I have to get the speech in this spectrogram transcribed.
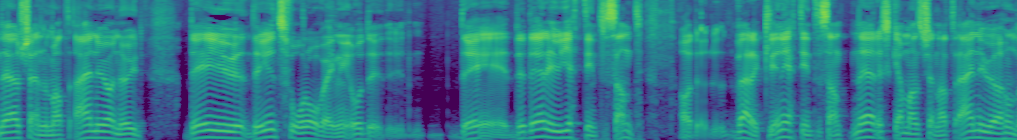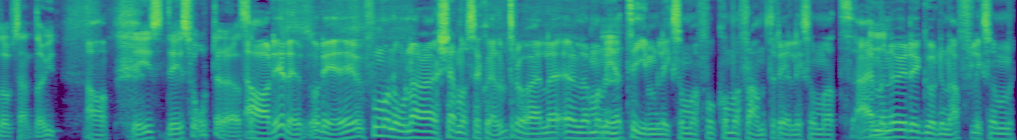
När känner man att, nej nu är jag nöjd? Det är ju det är en svår avvägning och det, det, det där är ju jätteintressant. Ja, verkligen jätteintressant. När ska man känna att, nej nu är jag 100% nöjd? Ja. Det, är, det är svårt det där alltså. Ja, det är det. Och det får man nog lära känna sig själv tror jag. Eller, eller om man Mm. är ett team, liksom, man får komma fram till det. Liksom, att nej, men nu är det good enough. Liksom.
